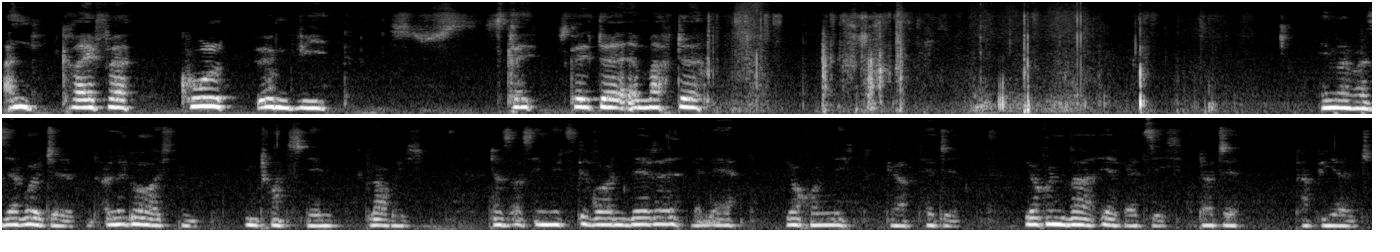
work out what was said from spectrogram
Angreifer, cool irgendwie. Skripte, er machte immer, was er wollte alle gehorchten ihm trotzdem, glaube ich, dass aus ihm nichts geworden wäre, wenn er Jochen nicht gehabt hätte. Jochen war ehrgeizig und hatte kapiert,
